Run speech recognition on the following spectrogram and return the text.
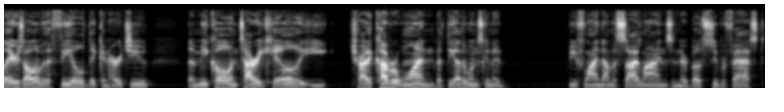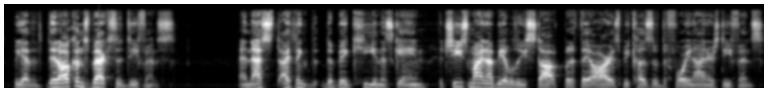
players all over the field that can hurt you. The Mecole and Tyreek Hill, you try to cover one, but the other one's going to be flying down the sidelines, and they're both super fast. But yeah, it all comes back to the defense. And that's, I think, the big key in this game. The Chiefs might not be able to be stopped, but if they are, it's because of the 49ers defense.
